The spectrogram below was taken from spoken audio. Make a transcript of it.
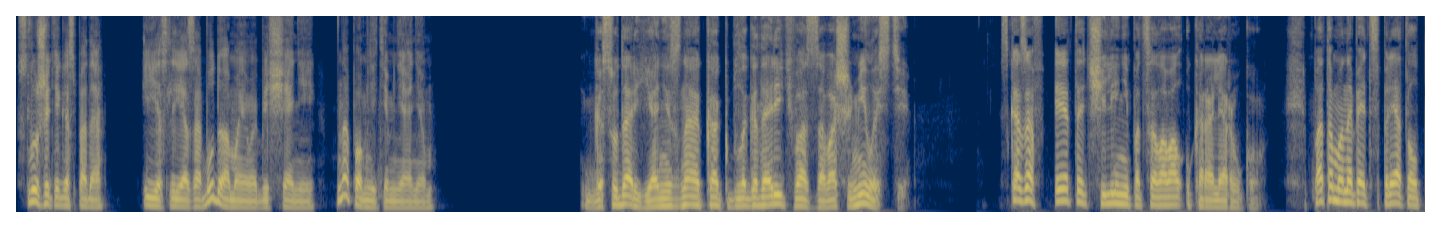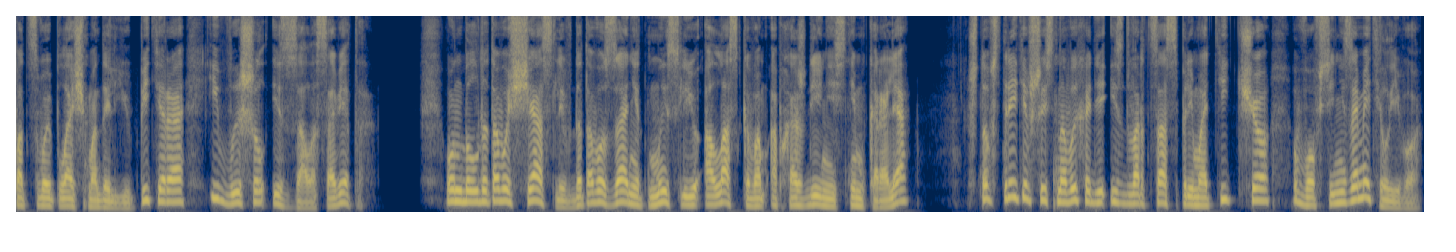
Слушайте, господа, и если я забуду о моем обещании, напомните мне о нем. Государь, я не знаю, как благодарить вас за ваши милости. Сказав это, Челини поцеловал у короля руку. Потом он опять спрятал под свой плащ модель Юпитера и вышел из зала совета. Он был до того счастлив, до того занят мыслью о ласковом обхождении с ним короля, что, встретившись на выходе из дворца с Приматиччо, вовсе не заметил его.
